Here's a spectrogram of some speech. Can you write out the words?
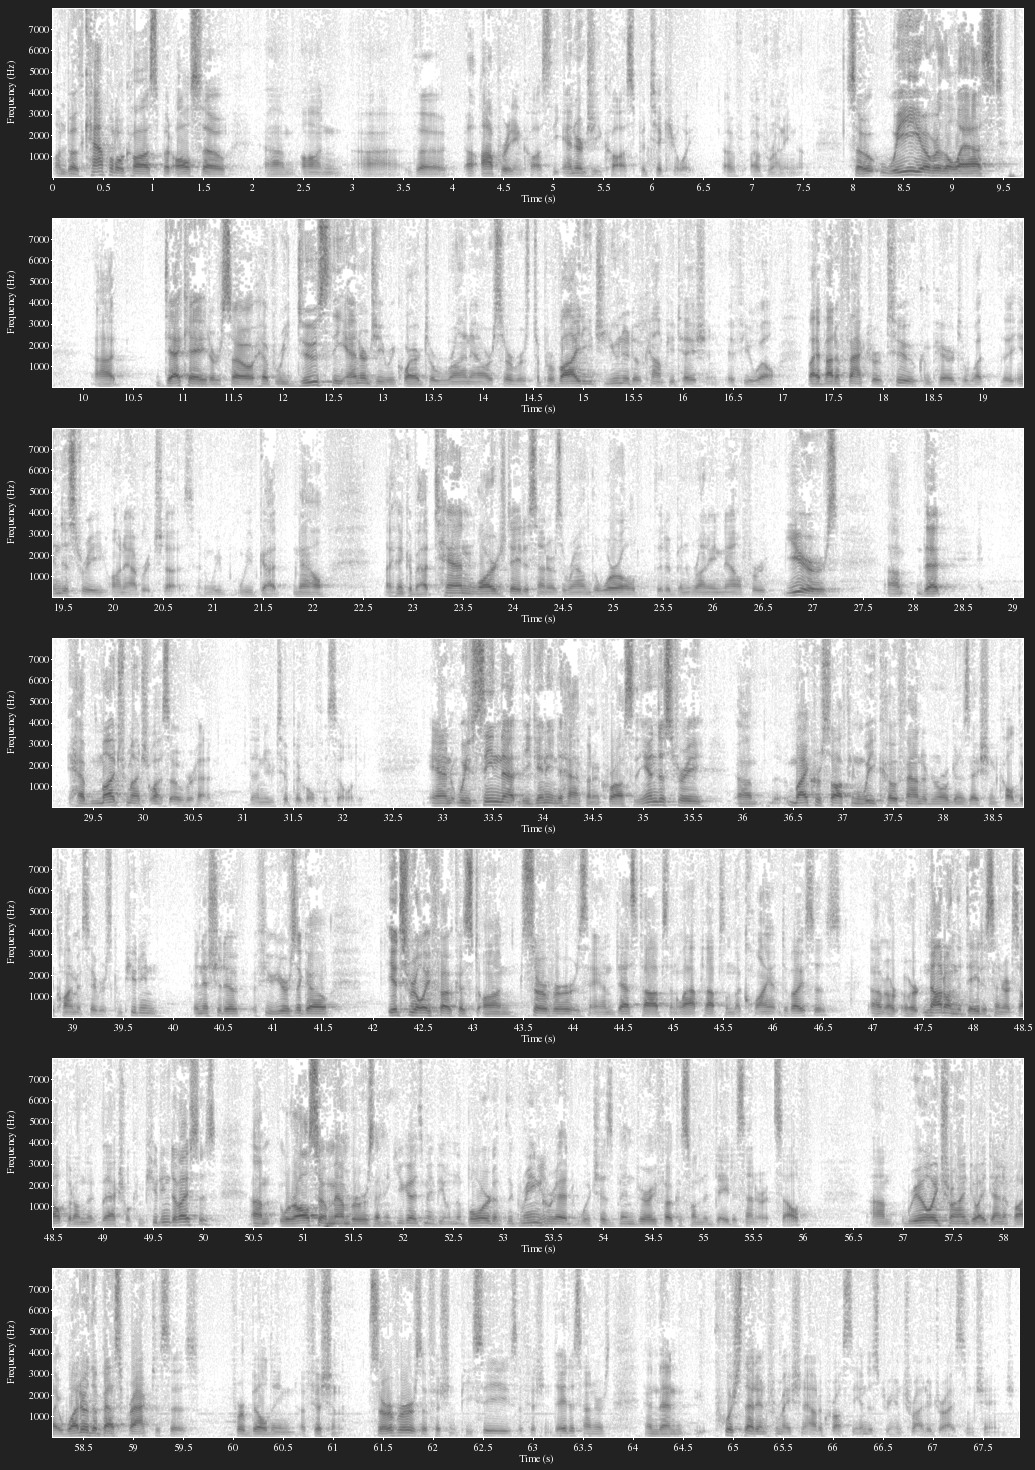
on both capital costs, but also um, on uh, the uh, operating costs, the energy costs, particularly, of, of running them. So we, over the last uh, decade or so, have reduced the energy required to run our servers, to provide each unit of computation, if you will, by about a factor of two compared to what the industry on average does. And we've, we've got now, I think, about 10 large data centers around the world that have been running now for years um, that have much, much less overhead than your typical facility. And we've seen that beginning to happen across the industry. Um, Microsoft and we co founded an organization called the Climate Savers Computing Initiative a few years ago. It's really focused on servers and desktops and laptops on the client devices um, or, or, not on the data center itself, but on the, the actual computing devices. Um, we're also members, I think you guys may be on the board of the Green mm-hmm. Grid, which has been very focused on the data center itself, um, really trying to identify what are the best practices for building efficient servers, efficient PCs, efficient data centers, and then push that information out across the industry and try to drive some change.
